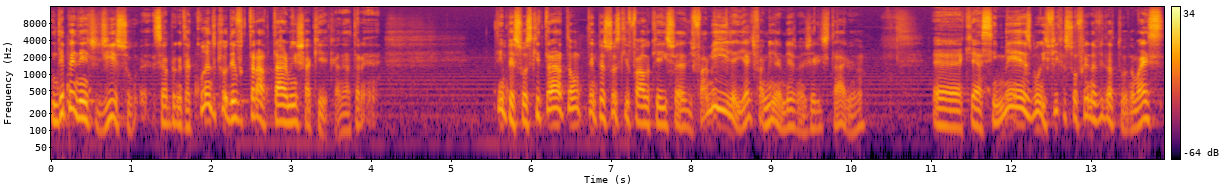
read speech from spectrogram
Independente disso, você vai perguntar quando que eu devo tratar minha enxaqueca? Né? Tem pessoas que tratam, tem pessoas que falam que isso é de família, e é de família mesmo, é hereditário, né? É, que é assim mesmo e fica sofrendo a vida toda. Mas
